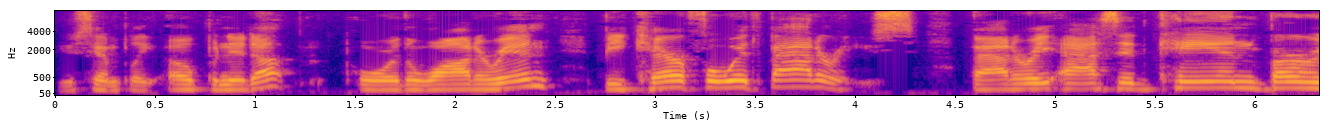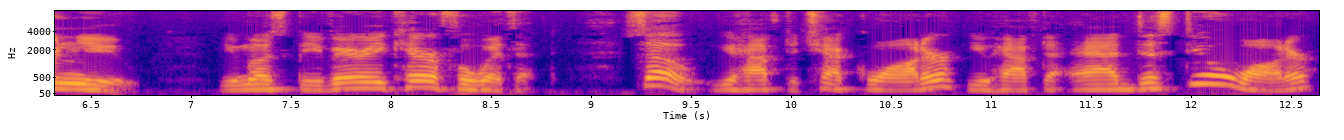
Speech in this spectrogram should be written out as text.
You simply open it up, pour the water in. Be careful with batteries. Battery acid can burn you. You must be very careful with it. So you have to check water. You have to add distilled water.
